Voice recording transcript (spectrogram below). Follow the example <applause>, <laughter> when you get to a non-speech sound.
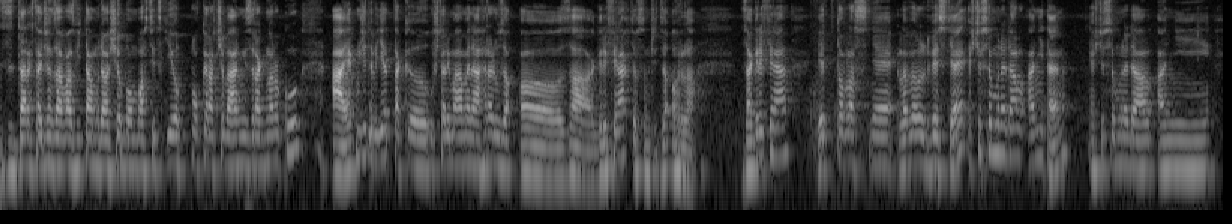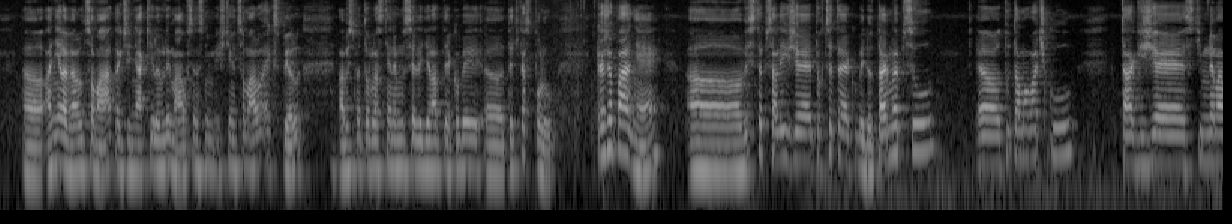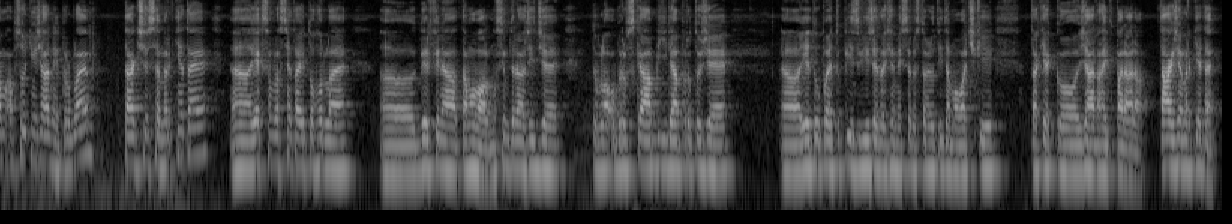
Zdar za vás vítám u dalšího bombastického pokračování z Ragnaroku a jak můžete vidět, tak uh, už tady máme náhradu za, uh, za Griffina, chtěl jsem říct za Orla. Za Griffina je to vlastně level 200, ještě jsem mu nedal ani ten, ještě jsem mu nedal ani, uh, ani level, co má, takže nějaký levely má, už jsem s ním ještě něco málo expil, aby jsme to vlastně nemuseli dělat jakoby uh, teďka spolu. Každopádně, uh, vy jste psali, že to chcete jakoby do timelapsu, tu tamovačku, takže s tím nemám absolutně žádný problém, takže se mrkněte, eh, jak jsem vlastně tady tohodle uh, Griffina tamoval. Musím teda říct, že to byla obrovská bída, protože je to úplně tupý zvíře, takže než se dostane do té tamovačky, tak jako žádná hit paráda. Takže mrkněte.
